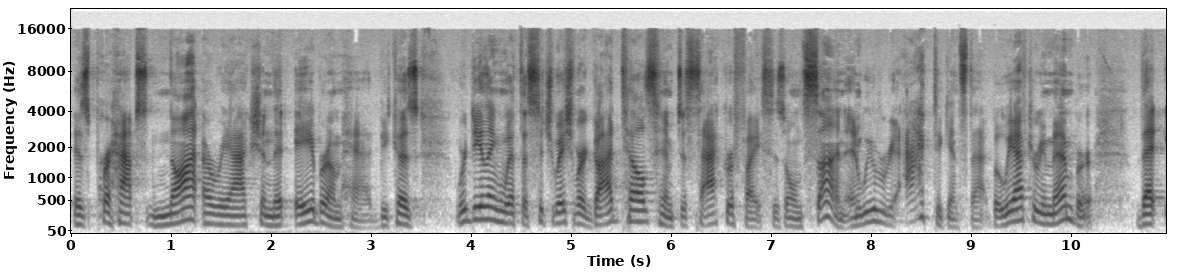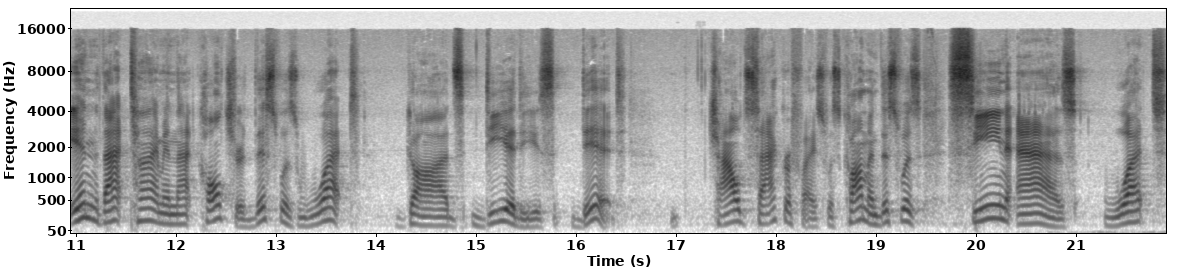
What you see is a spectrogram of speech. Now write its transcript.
is perhaps not a reaction that Abram had because we're dealing with a situation where God tells him to sacrifice his own son, and we react against that. But we have to remember that in that time, in that culture, this was what God's deities did. Child sacrifice was common. This was seen as what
